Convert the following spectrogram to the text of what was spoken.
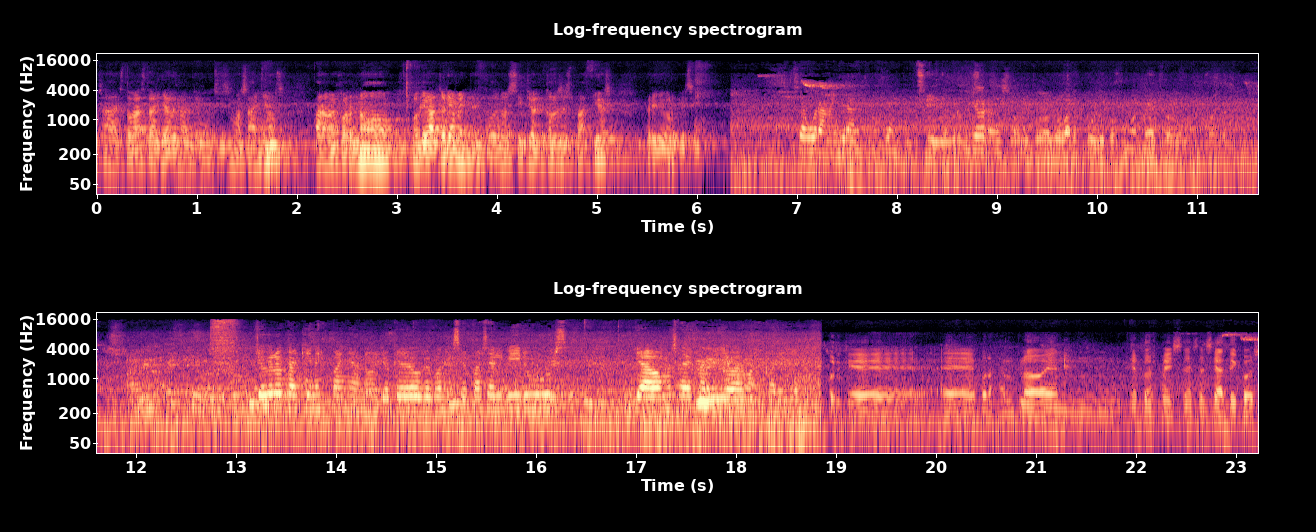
O sea, esto va a estar ya durante muchísimos años. A lo mejor no obligatoriamente en todos los sitios, en todos los espacios, pero yo creo que sí. Seguramente. Sí, yo creo que Yo sí. creo que sí. Sobre todo en lugares públicos como el metro, cosas así. Yo creo que aquí en España no, yo creo que cuando se pase el virus ya vamos a dejar de llevar mascarilla. porque, eh, por ejemplo, en ciertos países asiáticos,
